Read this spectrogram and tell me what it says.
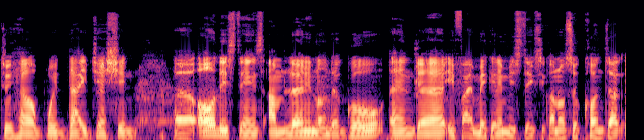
to help with digestion. Uh, all these things I'm learning on the go, and if I make any mistakes, you can also contact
